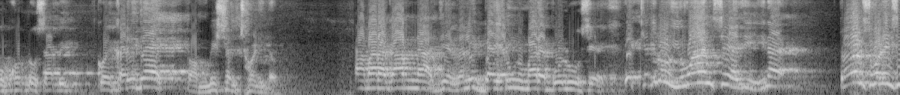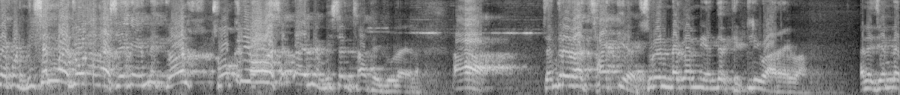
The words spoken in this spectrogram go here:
वो ખોટું સાબિત કોઈ કરી દે, તો મિશન છોડી દઉં. અમારા ગામના જે લલિતભાઈ એમનું મારે બોલવું છે, એ કેટલું યુવાન છે હજી. એને ત્રણ છોડી છે, પણ મિશનમાં જોડાયેલા છે. કે એમની ત્રણ છોકરીઓ હોવા છતાં એમને મિશન સાથે જોડાયેલા. આ ચંદ્રનાથ છાક્ય સુરેન્દ્રનગરની અંદર કેટલી વાર આવ્યા. અને જેમને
